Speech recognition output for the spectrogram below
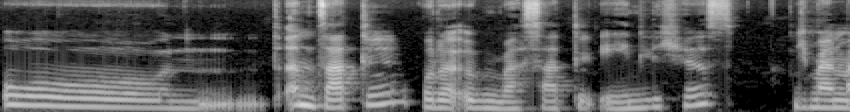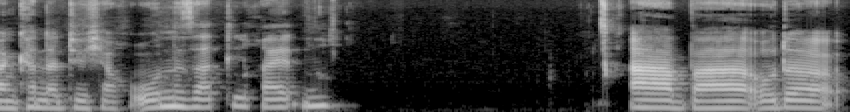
und ein Sattel oder irgendwas Sattelähnliches. Ich meine, man kann natürlich auch ohne Sattel reiten. Aber, oder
